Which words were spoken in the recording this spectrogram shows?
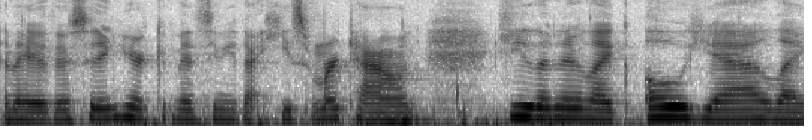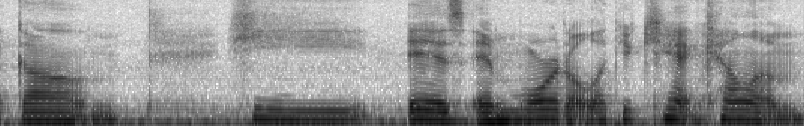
and they they're sitting here convincing me that he's from our town. He then they're like, oh yeah, like um, he is immortal. Like you can't kill him.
